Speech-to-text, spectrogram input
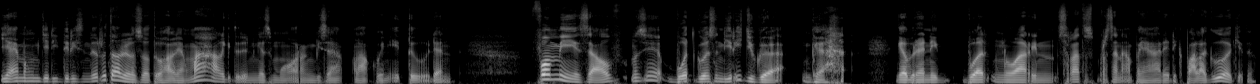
ya emang menjadi diri sendiri itu adalah suatu hal yang mahal gitu dan gak semua orang bisa ngelakuin itu. Dan for me self maksudnya buat gue sendiri juga nggak nggak berani buat ngeluarin 100% apa yang ada di kepala gue gitu.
